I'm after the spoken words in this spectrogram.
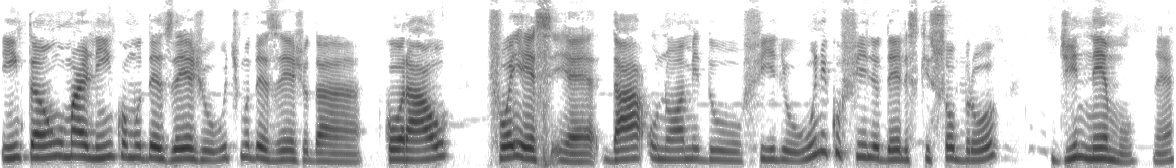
Então o Marlin, como desejo, o último desejo da Coral foi esse, é dar o nome do filho, o único filho deles que sobrou, de Nemo, né?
